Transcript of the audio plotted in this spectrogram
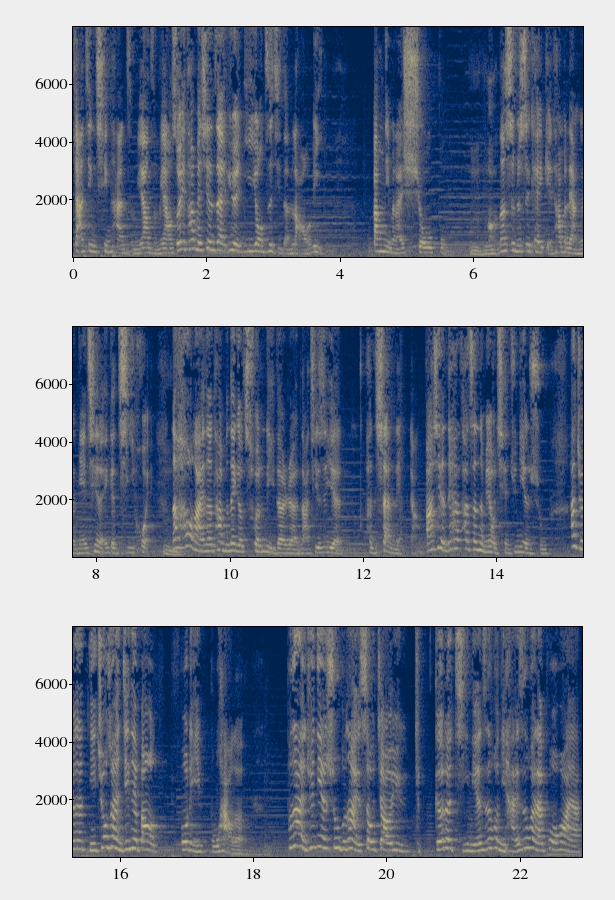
家境清寒怎么样怎么样，所以他们现在愿意用自己的劳力帮你们来修补。嗯，好，那是不是可以给他们两个年轻人一个机会？那后来呢，他们那个村里的人呢，其实也。很善良，发现他他真的没有钱去念书，他觉得你就算你今天帮我玻璃补好了，不让你去念书，不让你受教育，隔了几年之后，你还是会来破坏啊！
